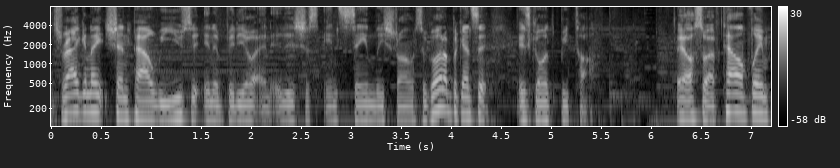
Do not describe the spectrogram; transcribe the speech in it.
Dragonite, Chien-Pao, we used it in a video, and it is just insanely strong, so going up against it is going to be tough. They also have Talonflame,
